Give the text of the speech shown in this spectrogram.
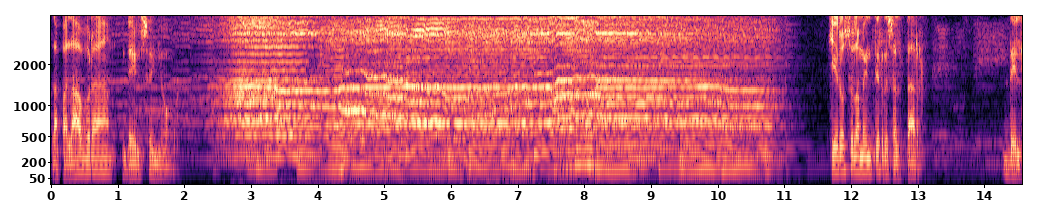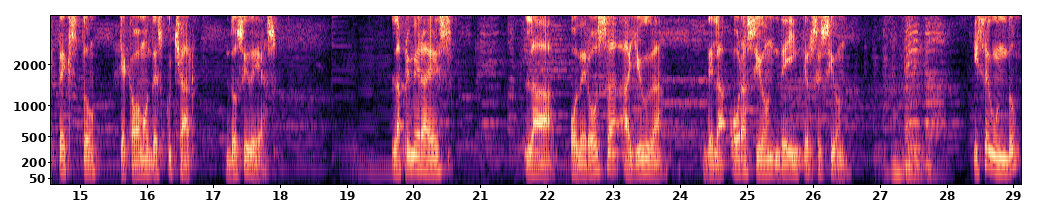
La palabra del Señor. Quiero solamente resaltar del texto que acabamos de escuchar dos ideas. La primera es la poderosa ayuda de la oración de intercesión. Y segundo,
